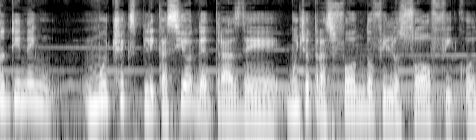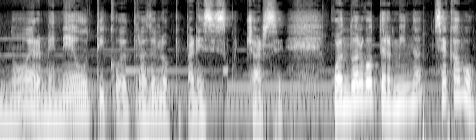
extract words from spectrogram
no tienen mucha explicación detrás de, mucho trasfondo filosófico, ¿no? Hermenéutico detrás de lo que parece escucharse. Cuando algo termina, se acabó.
